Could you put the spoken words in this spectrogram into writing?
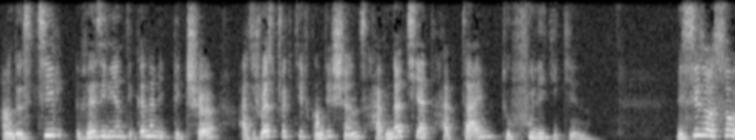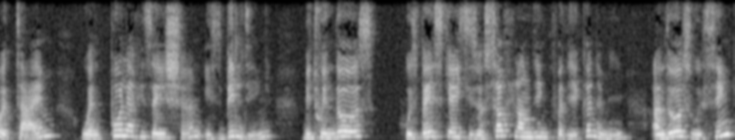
and a still resilient economic picture as restrictive conditions have not yet had time to fully kick in. This is also a time when polarization is building between those whose base case is a soft landing for the economy and those who think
